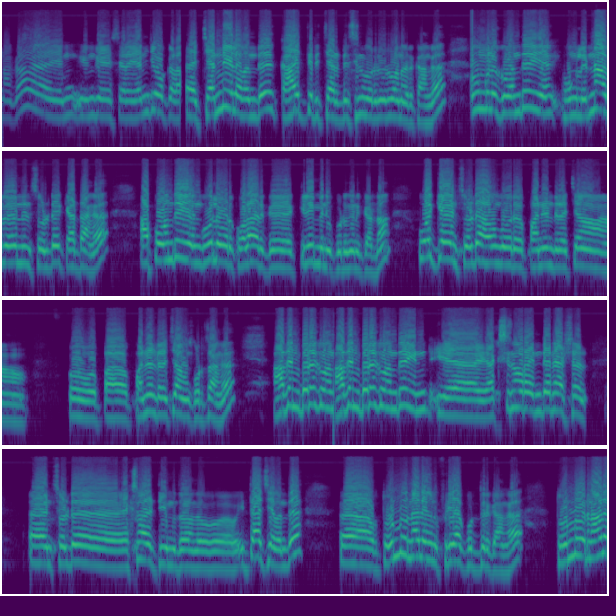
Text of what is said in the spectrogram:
என்னன்னாக்கா எங் எங்க சில என்ஜிஓக்கள் சென்னையில வந்து காயத்ரி சேரிட்டிஸ்னு ஒரு நிறுவனம் இருக்காங்க. உங்களுக்கு வந்து உங்களுக்கு என்ன வேணும்னு சொல்லிட்டு கேட்டாங்க. அப்போ வந்து எங்க ஊர்ல ஒரு குளம் இருக்கு கிளீன் பண்ணி கொடுங்கன்னு கேட்டோம். ஓகேன்னு சொல்லிட்டு அவங்க ஒரு பன்னெண்டு லட்சம் ப- பன்னெண்டு லட்சம் அவங்க கொடுத்தாங்க. அதன் பிறகு வந்து அதன் பிறகு வந்து எக்ஸ்னோரா இன்டர்நேஷனல் சொல்லிட்டு எக்ஸ்னோரா டீம் இட்டாச்சியை வந்து தொண்ணூறு நாள் எங்களுக்கு ஃப்ரீயாக கொடுத்துருக்காங்க. தொண்ணூறு நாள்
